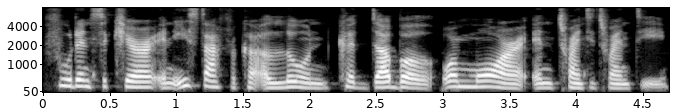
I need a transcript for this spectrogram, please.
food insecure in East Africa alone could double or more in 2020.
